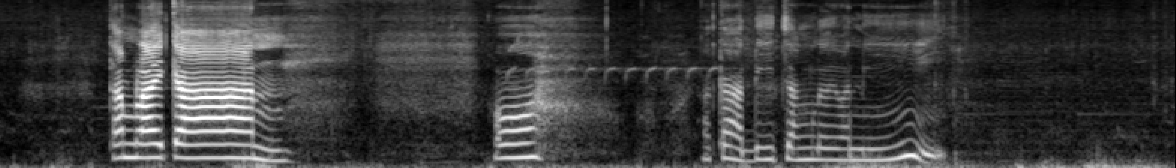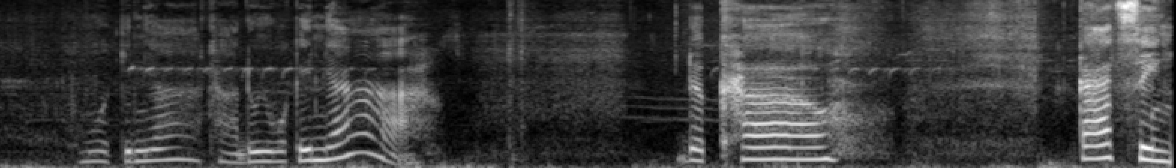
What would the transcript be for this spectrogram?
ๆทำรายการ โอ้อากาศดีจังเลยวันนี้ มัวกินหญ้าค่ะดูวัวกินหญ้า The cow grazing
